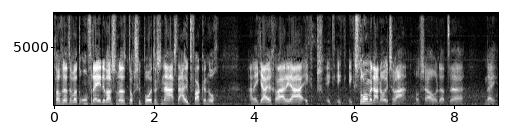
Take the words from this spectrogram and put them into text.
geloof dat er wat onvrede was omdat er toch supporters naast de uitvakken nog aan het juichen waren. Ja, ik, ik, ik, ik stoor me daar nooit zo aan of zo. Dat, uh, nee.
